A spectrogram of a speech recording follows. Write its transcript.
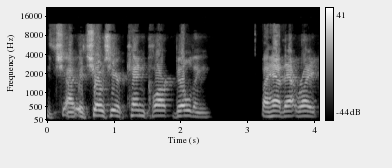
it, it shows here Ken Clark Building, if I have that right.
